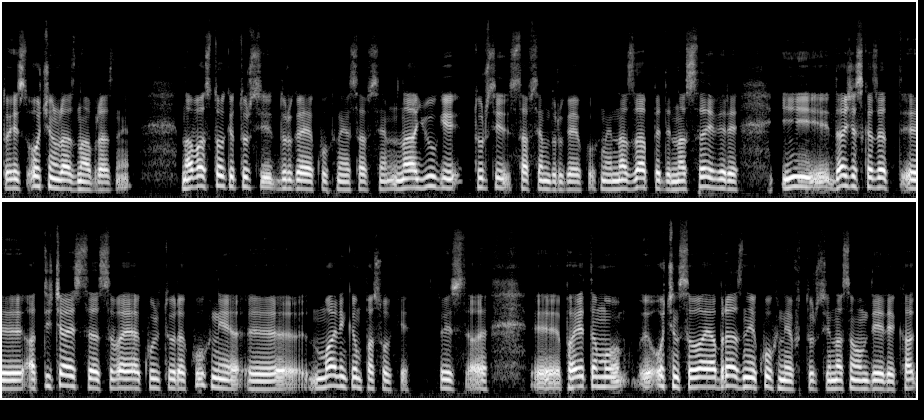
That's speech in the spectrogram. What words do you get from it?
То есть очень разнообразная. На востоке Турции другая кухня совсем, на юге Турции совсем другая кухня, на западе, на севере. И даже сказать, э, отличается своя культура кухни э, в маленьком поселке. То есть, э, э поэтому очень своеобразная кухня в Турции на самом деле. Как,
